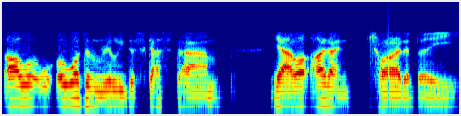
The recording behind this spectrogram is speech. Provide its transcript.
Oh, well, it wasn't really discussed. Um, yeah, well, I don't try to be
